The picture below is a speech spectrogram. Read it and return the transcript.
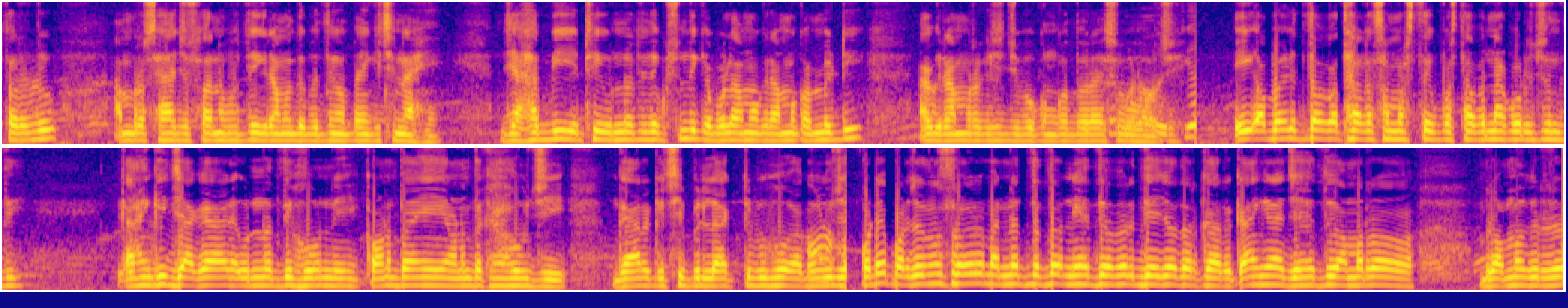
ସ୍ତରରୁ ଆମର ସାହାଯ୍ୟ ସହାନୁଭୂତି ଗ୍ରାମ ଦେବତୀଙ୍କ ପାଇଁ କିଛି ନାହିଁ। ଯାହା ବି ଏଠି ଉନ୍ନତି ଦେଖୁଛନ୍ତି କେବଳ ଆମ ଗ୍ରାମ କମିଟି ଆଉ ଗ୍ରାମର କିଛି ଯୁବକଙ୍କ ଦ୍ୱାରା ଏସବୁ ହେଉଛି। ଏଇ ଅବହେଳିତ କଥାଟା ସମସ୍ତେ ଉପସ୍ଥାପନା କରୁଛନ୍ତି। କାହିଁକି ଜାଗା ଉନ୍ନତି ହେଉନି? କ'ଣ ପାଇଁ ଅଣଦେଖା ହେଉଛି? ଗାଁର କିଛି ପିଲା ଆକ୍ଟିଭ୍ ହଉ ଆଗକୁ ଯା- ଗୋଟେ ପର୍ଯ୍ୟଟନ ସ୍ଥଳର ମାନ୍ୟତା ତ ନିହାତି ଭାବରେ ଦିଆଯିବା ଦରକାର। କାହିଁକିନା ଯେହେତୁ ଆମର ବ୍ରହ୍ମଗିରିର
